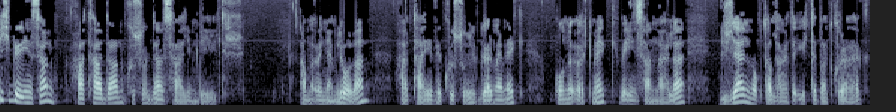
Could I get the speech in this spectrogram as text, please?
Hiçbir insan hatadan, kusurdan salim değildir. Ama önemli olan hatayı ve kusuru görmemek, onu örtmek ve insanlarla güzel noktalarda irtibat kurarak,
